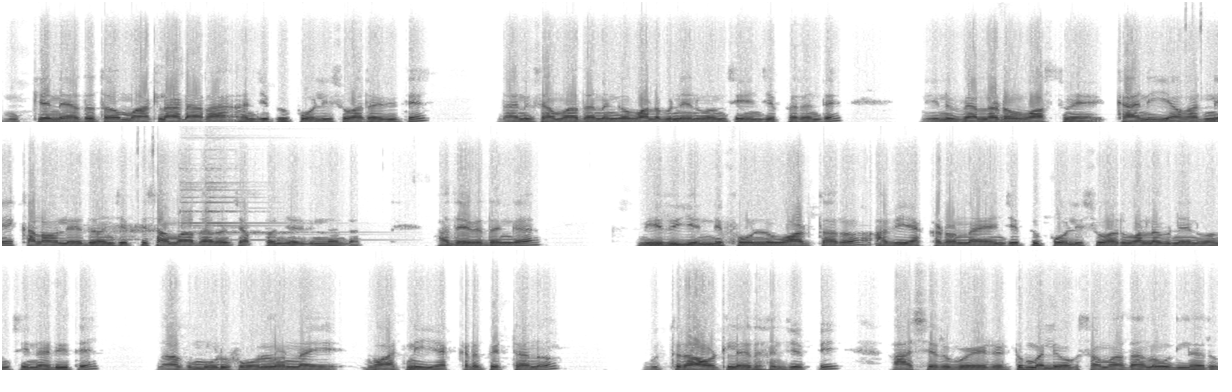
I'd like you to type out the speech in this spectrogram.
ముఖ్య నేతతో మాట్లాడారా అని చెప్పి పోలీసు వారు అడిగితే దానికి సమాధానంగా వలభనేని వంశీ ఏం చెప్పారంటే నేను వెళ్ళడం వాస్తవమే కానీ ఎవరిని కలవలేదు అని చెప్పి సమాధానం చెప్పడం జరిగిందంట. అదేవిధంగా మీరు ఎన్ని ఫోన్లు వాడతారో అవి ఎక్కడ ఉన్నాయని చెప్పి పోలీసు వారు వల్లభనేని వంశీని అడిగితే నాకు మూడు ఫోన్లు ఉన్నాయి. వాటిని ఎక్కడ పెట్టానో గుర్తు రావట్లేదు అని చెప్పి ఆశ్చర్యపోయేటట్టు మళ్ళీ ఒక సమాధానం వదిలేరు.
